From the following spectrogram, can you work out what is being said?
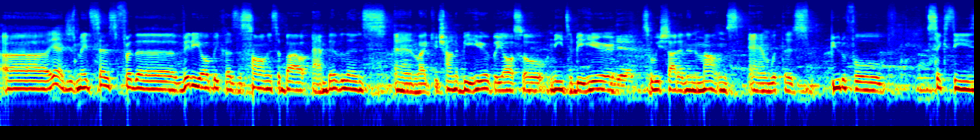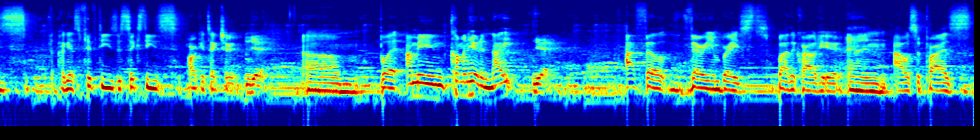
Uh, yeah, it just made sense for the video because the song is about ambivalence and like you're trying to be here, but you also need to be here. Yeah. So we shot it in the mountains and with this beautiful 60s, I guess 50s to 60s architecture. yeah, Um, but I mean, coming here tonight, yeah, I felt very embraced by the crowd here, and I was surprised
